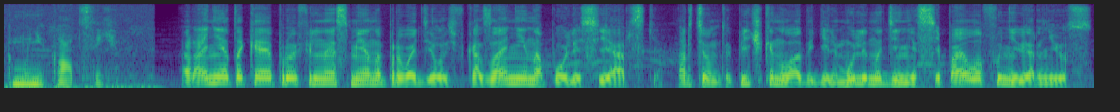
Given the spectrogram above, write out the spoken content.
коммуникаций. Ранее такая профильная смена проводилась в Казани на поле Сиярске. Артем Тупичкин, Лада Гельмулина, Денис Сипайлов, Univer News.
